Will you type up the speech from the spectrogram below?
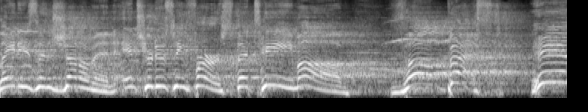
Ladies and gentlemen, introducing first, the team of the best in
